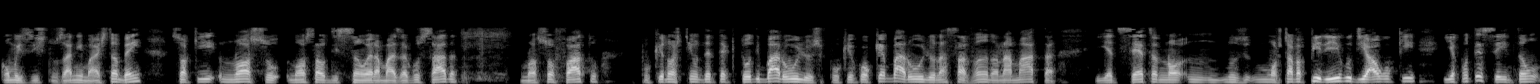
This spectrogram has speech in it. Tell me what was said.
como existe nos animais também, só que nosso, nossa audição era mais aguçada, nosso olfato, porque nós tínhamos um detector de barulhos, porque qualquer barulho na savana, na mata e etc., no, nos mostrava perigo de algo que ia acontecer. Então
